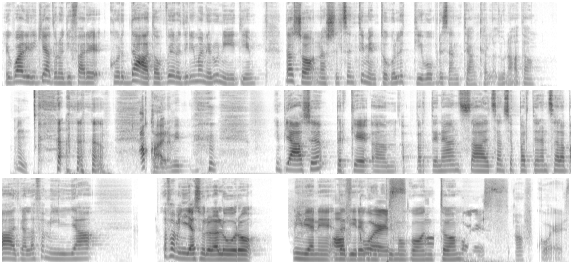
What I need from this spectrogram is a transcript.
le quali richiedono di fare cordata, ovvero di rimanere uniti. Da ciò nasce il sentimento collettivo presente anche alla donata. Mm. Ok. Allora, mi, mi piace perché ehm, appartenenza, il senso di appartenenza alla patria, alla famiglia, la famiglia è solo la loro, mi viene da Of dire come course, primo conto. Of course, of course.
